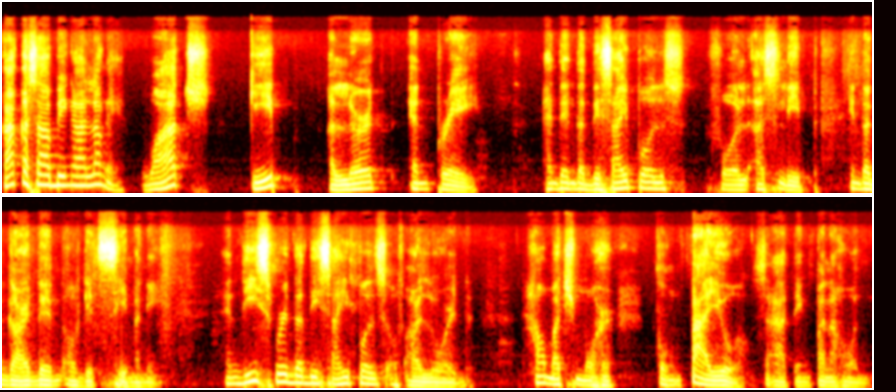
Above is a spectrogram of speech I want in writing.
Kakasabi nga lang eh, watch, keep, alert, and pray. And then the disciples fall asleep in the Garden of Gethsemane. And these were the disciples of our Lord. How much more kung tayo sa ating panahon.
